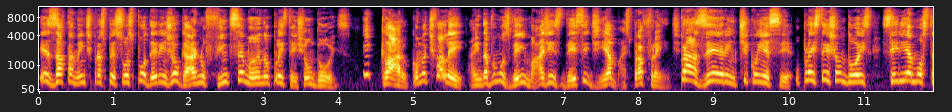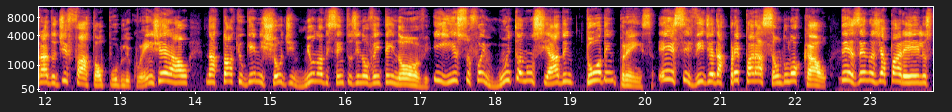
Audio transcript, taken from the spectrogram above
exatamente para as pessoas poderem jogar no fim de semana o Playstation 2. E claro, como eu te falei, ainda vamos ver imagens desse dia mais pra frente. Prazer em te conhecer. O Playstation 2 seria mostrado de fato ao público em geral na Tokyo Game Show de 1999. E isso foi muito anunciado em toda a imprensa. Esse vídeo é da preparação do local. Dezenas de aparelhos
